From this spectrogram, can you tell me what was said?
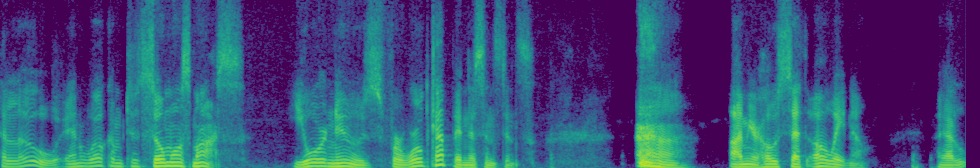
Hello and welcome to Somos Mas, your news for World Cup in this instance. I'm your host, Seth. Oh, wait, no. I got a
